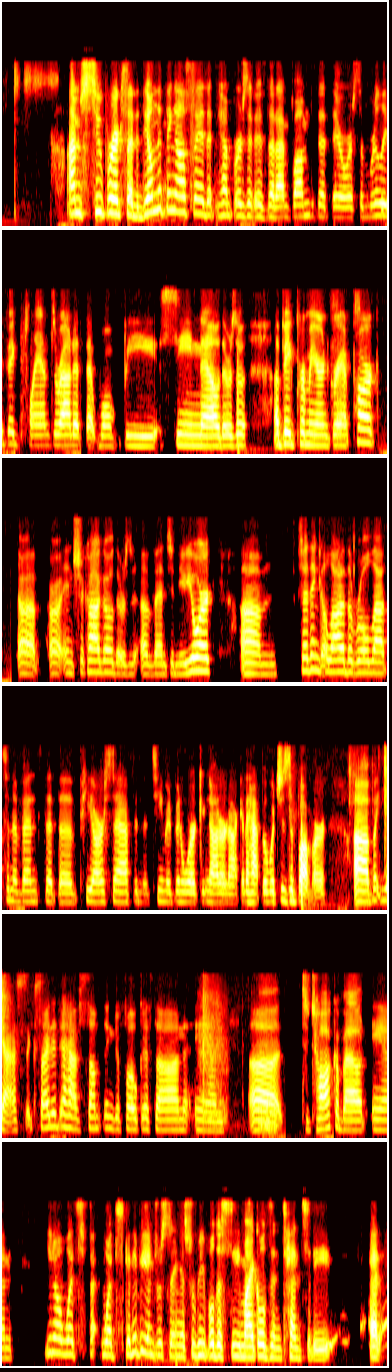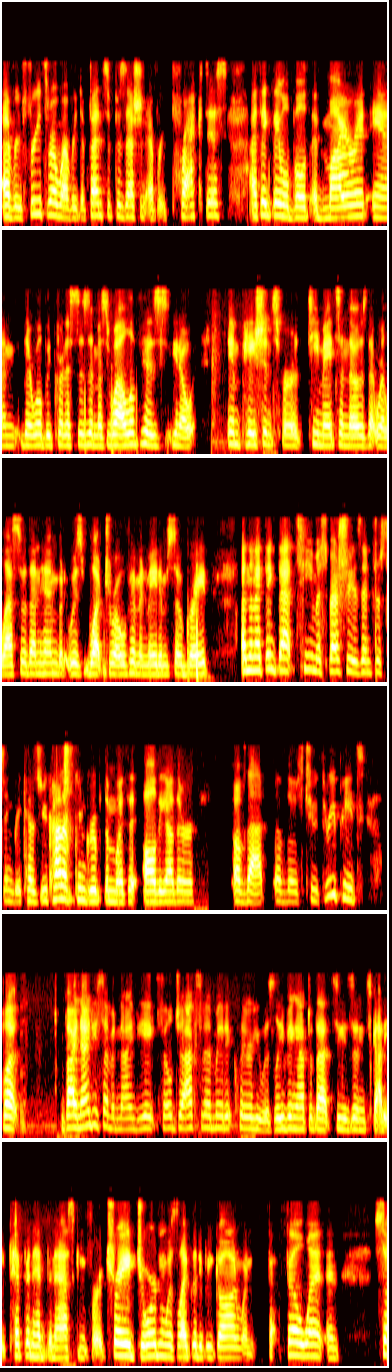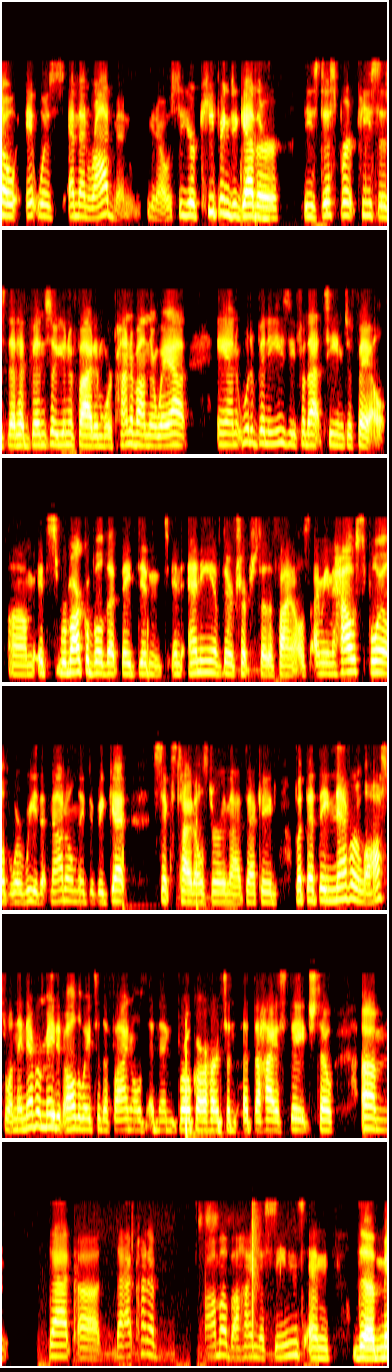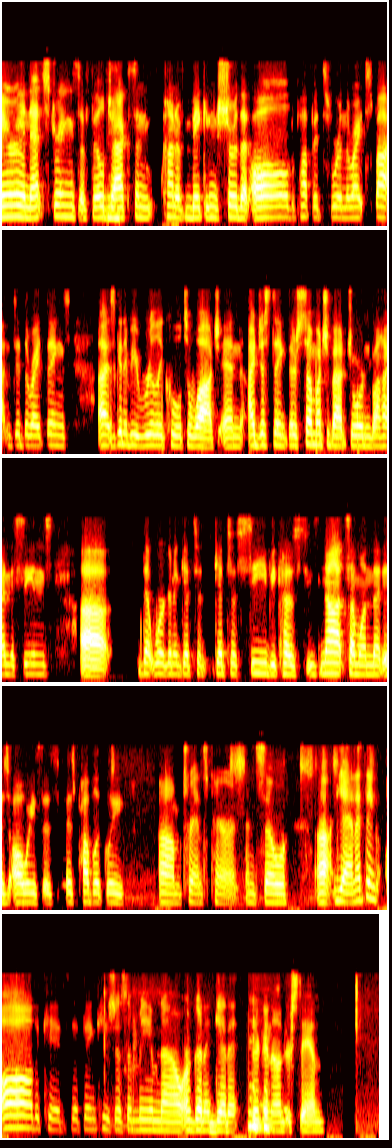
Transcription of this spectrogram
I'm super excited. The only thing I'll say that tempers it is that I'm bummed that there were some really big plans around it that won't be seen now. There was a, a big premiere in Grant Park uh, uh in Chicago. There's an event in New York. Um, so I think a lot of the rollouts and events that the PR staff and the team had been working on are not going to happen, which is a bummer. Uh, but yes, excited to have something to focus on and uh, to talk about. And you know what's what's going to be interesting is for people to see Michael's intensity at every free throw, every defensive possession, every practice. I think they will both admire it, and there will be criticism as well of his, you know, impatience for teammates and those that were lesser than him. But it was what drove him and made him so great. And then I think that team especially is interesting because you kind of can group them with all the other of that of those two three peats. But by 97 98, Phil Jackson had made it clear he was leaving after that season. Scottie Pippen had been asking for a trade. Jordan was likely to be gone when Phil went. And so it was, and then Rodman, you know, so you're keeping together these disparate pieces that had been so unified and were kind of on their way out. And it would have been easy for that team to fail. Um, it's remarkable that they didn't in any of their trips to the finals. I mean, how spoiled were we that not only did we get six titles during that decade, but that they never lost one. They never made it all the way to the finals and then broke our hearts at the highest stage. So um, that uh, that kind of drama behind the scenes and the marionette strings of Phil mm-hmm. Jackson kind of making sure that all the puppets were in the right spot and did the right things uh, is going to be really cool to watch. And I just think there's so much about Jordan behind the scenes uh, that we're going to get to get to see because he's not someone that is always as, as publicly um, transparent. And so, uh, yeah, and I think all the kids that think he's just a meme now are going to get it. They're going to understand.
